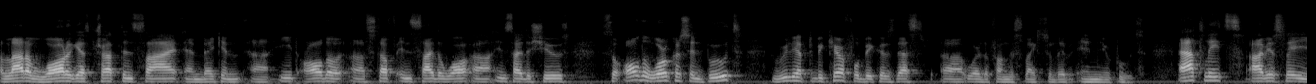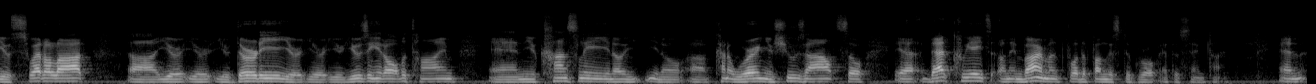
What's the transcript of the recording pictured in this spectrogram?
a lot of water gets trapped inside and they can uh, eat all the uh, stuff inside the, uh, inside the shoes. So all the workers in boots really have to be careful because that's uh, where the fungus likes to live in your boots. Athletes, obviously, you sweat a lot, uh, you're, you're, you're dirty, you're, you're, you're using it all the time, and you're constantly, you know, you know uh, kind of wearing your shoes out. So that creates an environment for the fungus to grow at the same time. And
